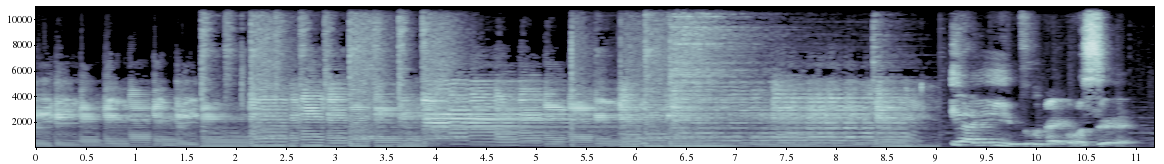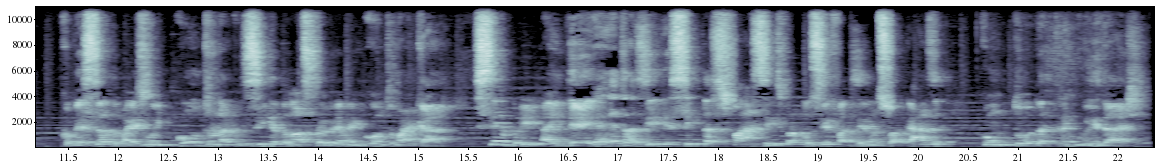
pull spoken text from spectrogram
E aí, tudo bem com você? Começando mais um encontro na cozinha do nosso programa Encontro Marcado. Sempre a ideia é trazer receitas fáceis para você fazer na sua casa com toda tranquilidade.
